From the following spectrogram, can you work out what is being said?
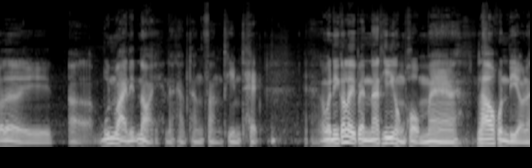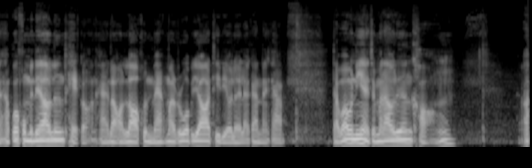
ก็เลยวุ่นวายนิดหน่อยนะครับทางฝั่งทีมเทควันนี้ก็เลยเป็นหน้าที่ของผมมาเล่าคนเดียวนะครับ ก็คงไม่ได้เล่าเรื่องเทคหรอกนะฮะรอรอคุณแม็กมารวบยอดทีเดียวเลยแล้วกันนะครับ แต่ว่าวันนี้อยากจะมาเล่าเรื่องของอ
